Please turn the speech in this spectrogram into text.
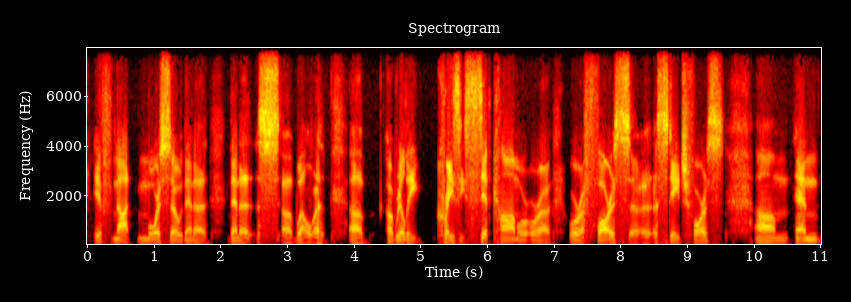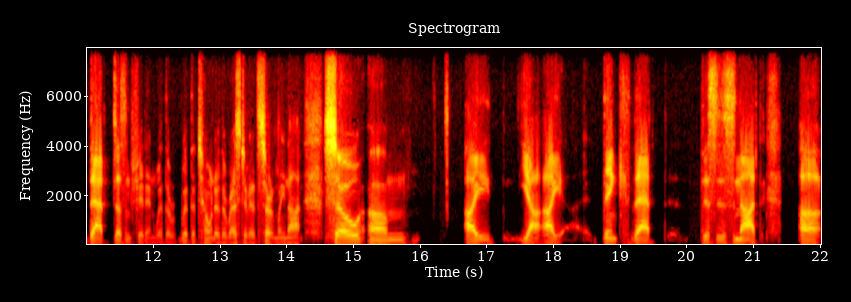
if not more so than a than a well a, a, a really crazy sitcom or, or a or a farce, a, a stage farce, um, and that doesn't fit in with the with the tone of the rest of it. Certainly not. So um, I yeah I think that this is not. Uh,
